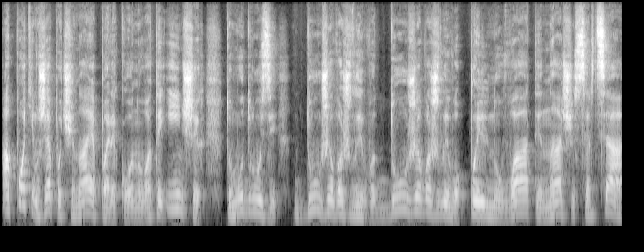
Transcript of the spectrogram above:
а потім вже починає переконувати інших. Тому, друзі, дуже важливо, дуже важливо пильнувати наші серця.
